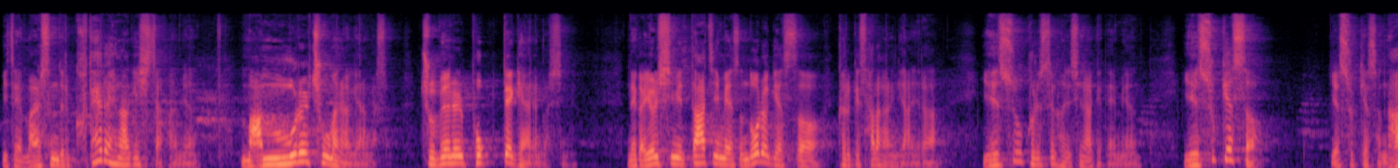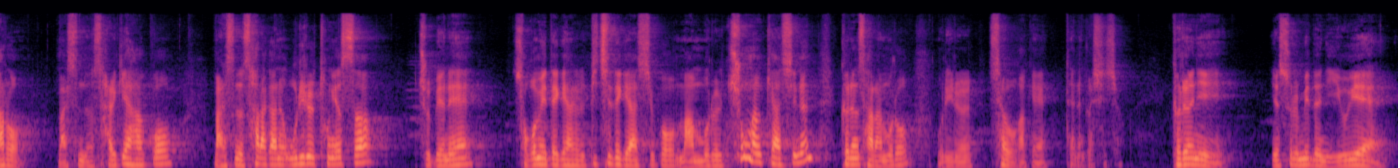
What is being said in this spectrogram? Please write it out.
이제 말씀들을 그대로 행하기 시작하면 만물을 충만하게 하는 것입니다. 주변을 복되게 하는 것입니다. 내가 열심히 따짐해서 노력해서 그렇게 살아가는 게 아니라 예수 그리스도에 헌신하게 되면 예수께서 예수께서 나로 말씀대로 살게 하고 말씀대로 살아가는 우리를 통해서 주변에 소금이 되게 하고 빛이 되게 하시고 만물을 충만케 하시는 그런 사람으로 우리를 세워가게 되는 것이죠. 그러니 예수를 믿은 이후에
